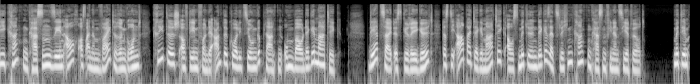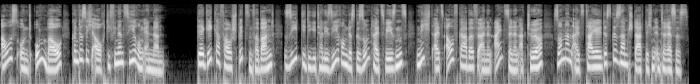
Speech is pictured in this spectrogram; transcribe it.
Die Krankenkassen sehen auch aus einem weiteren Grund kritisch auf den von der Ampelkoalition geplanten Umbau der Gematik. Derzeit ist geregelt, dass die Arbeit der Gematik aus Mitteln der gesetzlichen Krankenkassen finanziert wird. Mit dem Aus- und Umbau könnte sich auch die Finanzierung ändern. Der GKV-Spitzenverband sieht die Digitalisierung des Gesundheitswesens nicht als Aufgabe für einen einzelnen Akteur, sondern als Teil des gesamtstaatlichen Interesses.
